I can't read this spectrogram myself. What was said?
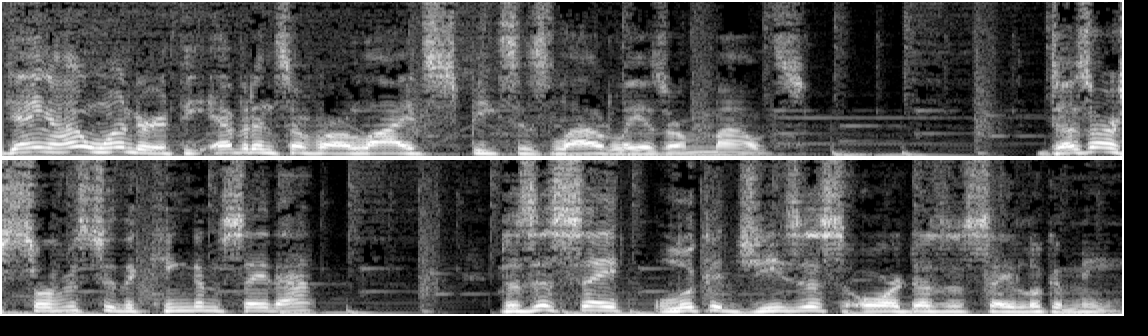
Gang, I wonder if the evidence of our lives speaks as loudly as our mouths. Does our service to the kingdom say that? Does this say, look at Jesus, or does it say, look at me?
